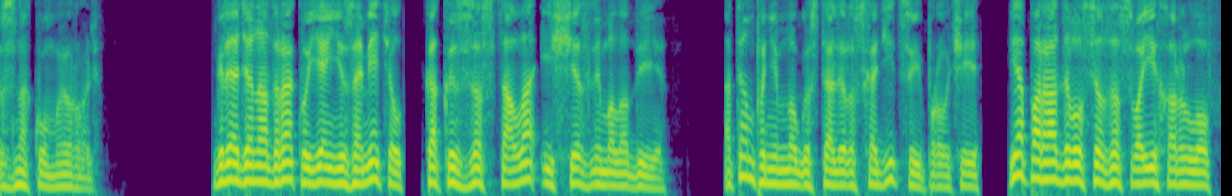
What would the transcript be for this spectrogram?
знакомую роль. Глядя на драку, я и не заметил, как из-за стола исчезли молодые. А там понемногу стали расходиться и прочие. Я порадовался за своих орлов.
